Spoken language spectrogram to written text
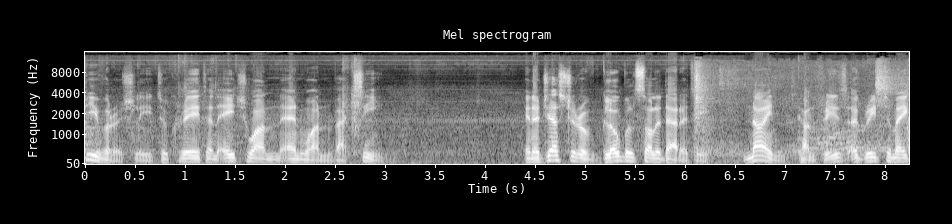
feverishly to create an H1N1 vaccine. In a gesture of global solidarity, nine countries agreed to make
